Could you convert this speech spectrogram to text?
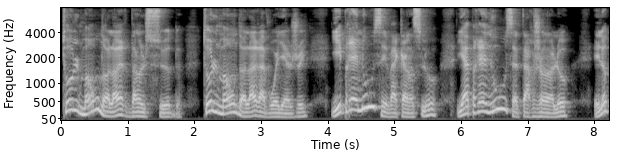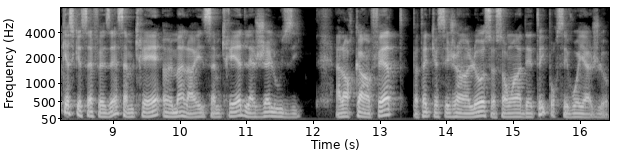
Tout le monde a l'air dans le sud, tout le monde a l'air à voyager. Il est près nous ces vacances-là, il est après nous cet argent-là. Et là qu'est-ce que ça faisait? Ça me créait un malaise, ça me créait de la jalousie. Alors qu'en fait, peut-être que ces gens-là se sont endettés pour ces voyages-là.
